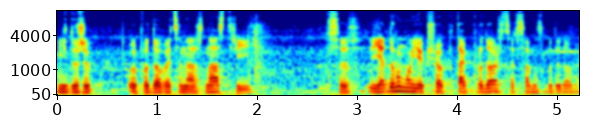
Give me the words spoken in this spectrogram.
Мені дуже подобається наш настрій. Я думаю, якщо так продовжиться, все нас буде добре.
